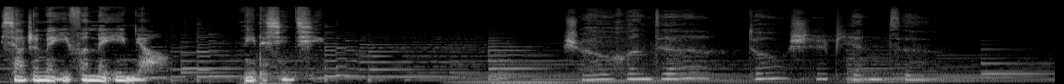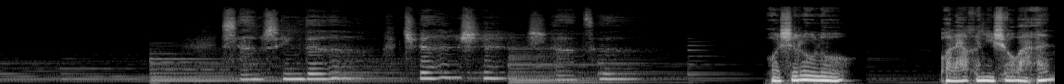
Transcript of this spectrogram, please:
想着每一分每一秒你的心情。说谎的都是骗子。相信的全是傻子。我是露露，我来和你说晚安。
